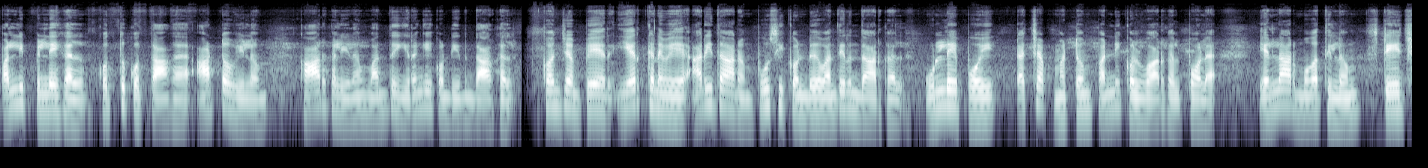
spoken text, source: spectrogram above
பள்ளி பிள்ளைகள் கொத்து கொத்தாக ஆட்டோவிலும் கார்களிலும் வந்து இறங்கிக் கொண்டிருந்தார்கள். கொஞ்சம் பேர் ஏற்கனவே அரிதாரம் பூசிக்கொண்டு வந்திருந்தார்கள். உள்ளே போய் டச்சப் மட்டும் பண்ணி கொள்வார்கள் போல. எல்லார் முகத்திலும் ஸ்டேஜ்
